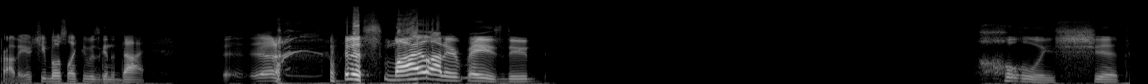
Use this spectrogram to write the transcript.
Probably, or she most likely was gonna die. with a smile on her face, dude. Holy shit.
